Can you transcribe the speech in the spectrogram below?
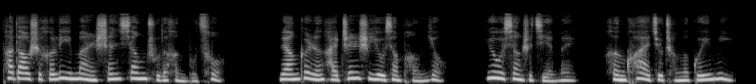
他倒是和厉曼山相处的很不错，两个人还真是又像朋友，又像是姐妹，很快就成了闺蜜。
